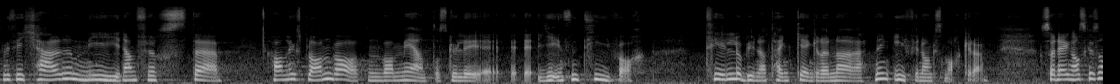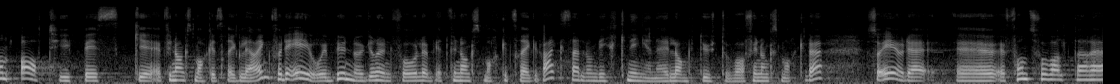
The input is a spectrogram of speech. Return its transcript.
si, kjernen i den første handlingsplanen, var at den var ment å skulle eh, gi insentiver til å begynne å tenke i en grønnere retning i finansmarkedet. Så det er en ganske sånn atypisk eh, finansmarkedsregulering. For det er jo i bunn og grunn foreløpig et finansmarkedsregelverk, selv om virkningene er langt utover finansmarkedet. Så er jo det eh, fondsforvaltere,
